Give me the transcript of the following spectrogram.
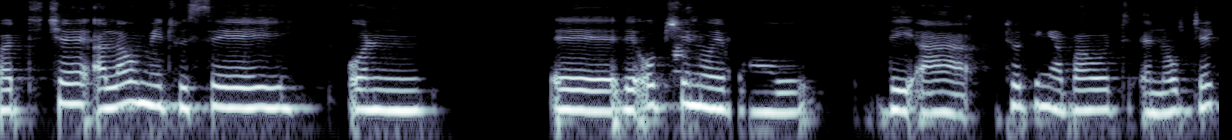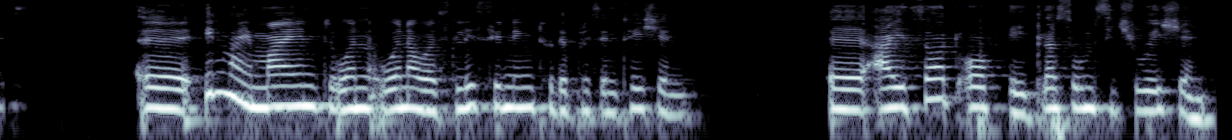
but Chair, allow me to say on uh, the option whereby they are talking about an object uh, in my mind, when, when I was listening to the presentation, uh, I thought of a classroom situation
